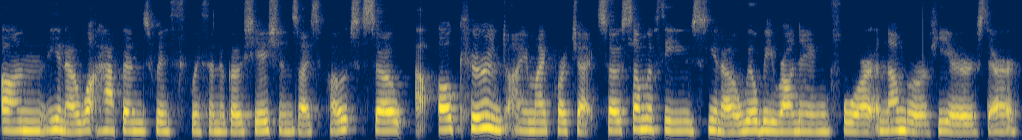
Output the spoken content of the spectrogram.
on you know what happens with with the negotiations, I suppose. So uh, all current IMI projects, so some of these you know will be running for a number of years. They're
